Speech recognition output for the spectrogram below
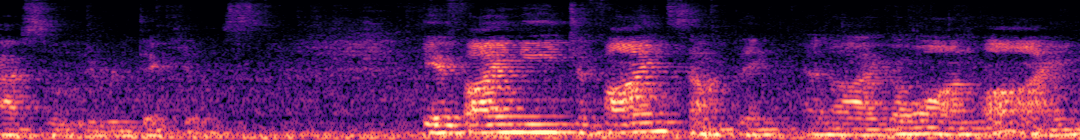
absolutely ridiculous. If I need to find something and I go online,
